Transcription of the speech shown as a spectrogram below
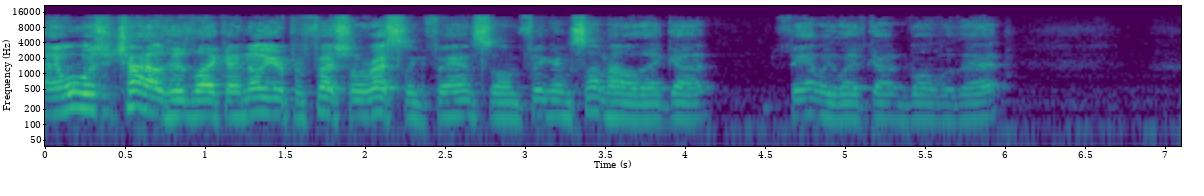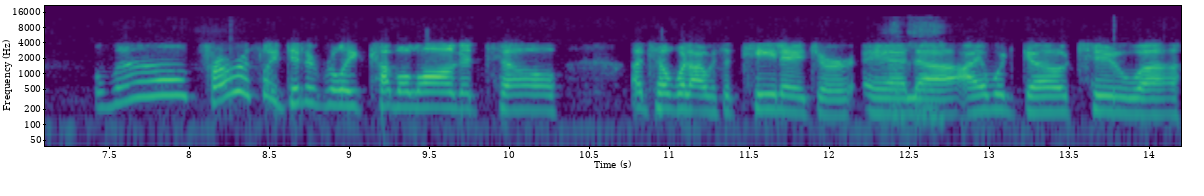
And what was your childhood like? I know you're a professional wrestling fan, so I'm figuring somehow that got family life got involved with that. Well, pro wrestling didn't really come along until until when I was a teenager, and Okay. uh, I would go to uh,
